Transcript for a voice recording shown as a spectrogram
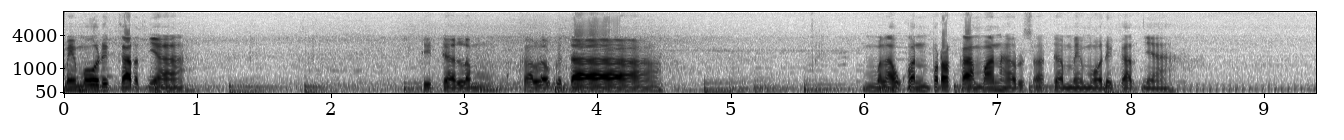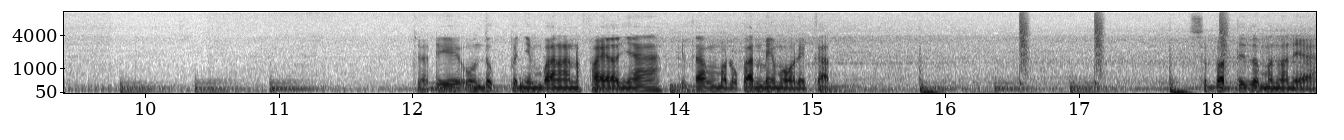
memory cardnya di dalam. Kalau kita melakukan perekaman harus ada memory cardnya. Jadi untuk penyimpanan filenya kita memerlukan memory card. Seperti teman-teman ya.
